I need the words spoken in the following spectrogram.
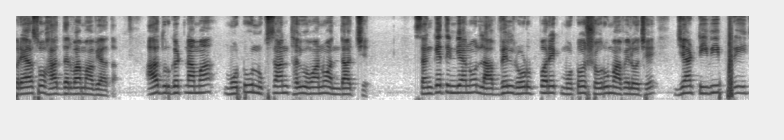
પ્રયાસો હાથ ધરવામાં આવ્યા હતા. આ દુર્ઘટનામાં મોટું નુકસાન થયું હોવાનો અંદાજ છે. સંકેત ઇન્ડિયાનો લાભવેલ રોડ ઉપર એક મોટો શોરૂમ આવેલો છે જ્યાં TV, fridge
